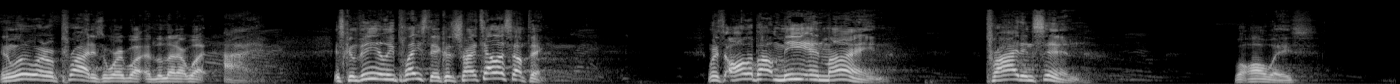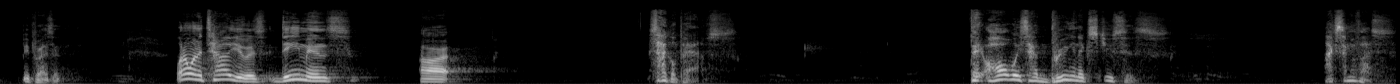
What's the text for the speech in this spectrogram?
And the word of pride is the word what? The letter what? I. It's conveniently placed there because it's trying to tell us something. When it's all about me and mine, pride and sin will always Be present. What I want to tell you is demons are psychopaths. They always have brilliant excuses, like some of us.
